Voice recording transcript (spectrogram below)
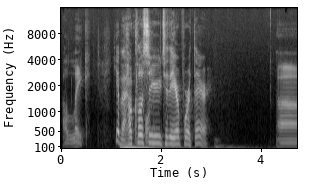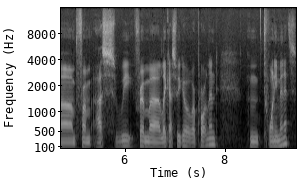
a lake. Yeah, but how close are you to the airport there? Um, from Oswe- from uh, Lake Oswego or Portland, hmm, twenty minutes.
